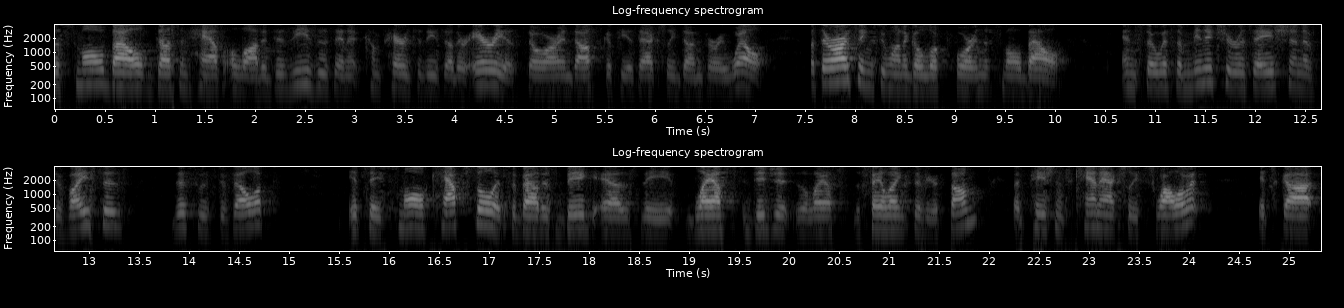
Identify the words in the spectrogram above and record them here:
the small bowel doesn't have a lot of diseases in it compared to these other areas, so our endoscopy is actually done very well. But there are things we want to go look for in the small bowel. And so, with the miniaturization of devices, this was developed. It's a small capsule. It's about as big as the last digit, the last, the phalanx of your thumb, but patients can actually swallow it. It's got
